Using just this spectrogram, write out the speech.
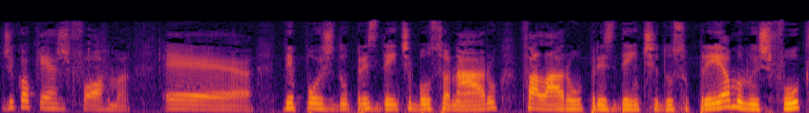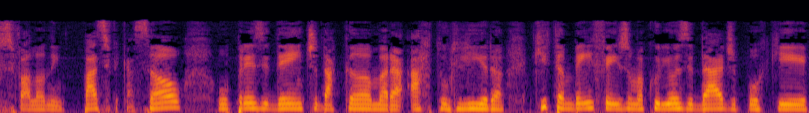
De qualquer forma, é, depois do presidente Bolsonaro, falaram o presidente do Supremo, Luiz Fux, falando em pacificação, o presidente da Câmara, Arthur Lira, que também fez uma curiosidade porque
